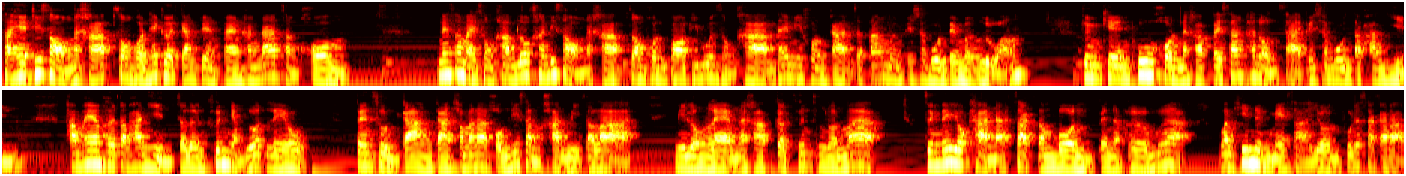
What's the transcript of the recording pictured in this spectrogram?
สาเหตุที่2นะครับส่งผลให้เกิดการเปลี่ยนแปลงทางด้านสังคม ในสมัยสงครามโลกครั้งที่2นะครับจอมพลปพิบูลสงครามได้มีโครงการจะตั้งเมืองเพชรบูรณ์เป็นเมืองหลวง จึงเคนผู้คนนะครับไปสร้างถนนสายเพชรบูรณ์ตะพานหิน ทำให้อำเภอตะพานหินเจริญขึ้นอย่างรวดเร็ว เป็นศูนย์กลางการคมนาคมที่สำคัญมีตลาด มีโรงแรมนะครับ เกิดขึ้นจำนวนมาก จึงได้ยกฐานะจากตำบลเป็นอำเภอเมื่อวันที่ 1 เมษายน พุทธศักราช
